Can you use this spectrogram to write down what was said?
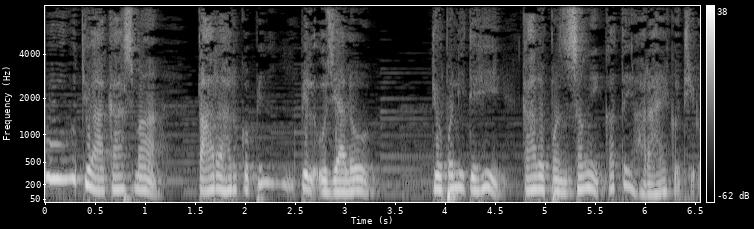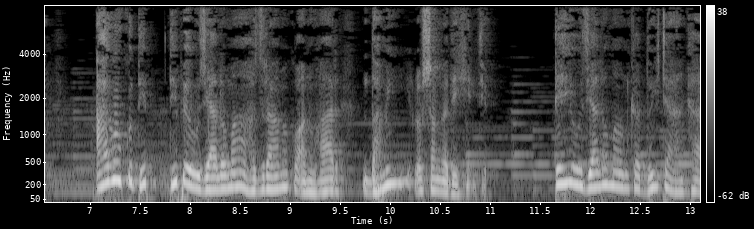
ऊ त्यो आकाशमा ताराहरूको पिल उज्यालो त्यो पनि त्यही कालोपनसँगै कतै हराएको थियो। आगोको दिप दिपे उज्यालोमा हजुरआमाको अनुहार धमिलोसँग देखिन्थ्यो। त्यही उज्यालोमा उनका दुईटा आँखा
